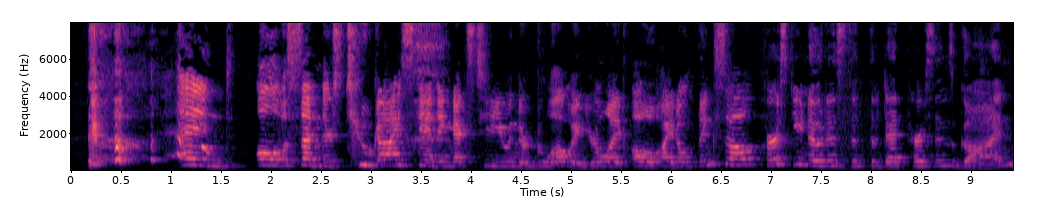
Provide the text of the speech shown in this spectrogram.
and all of a sudden there's two guys standing next to you and they're glowing, you're like, oh, I don't think so. First, you notice that the dead person's gone.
